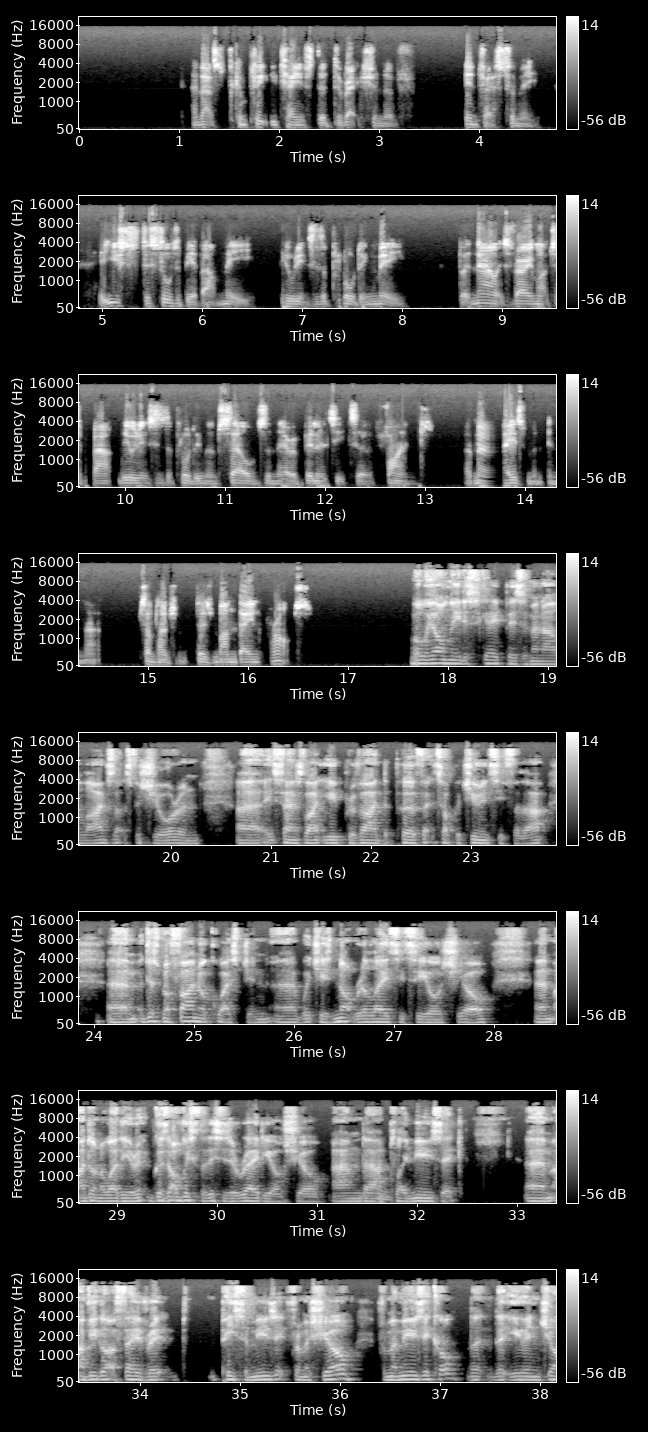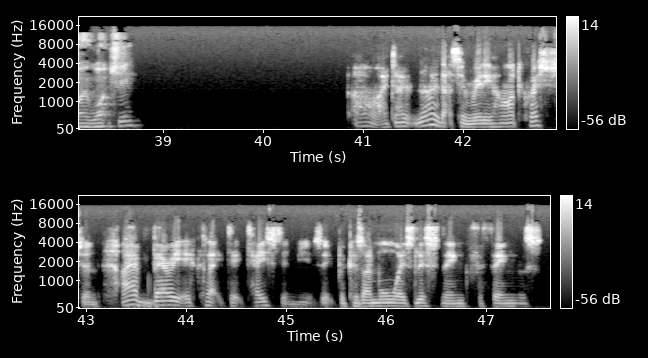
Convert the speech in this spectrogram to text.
And that's completely changed the direction of interest for me. It used to sort of be about me. The audience is applauding me. But now it's very much about the audience is applauding themselves and their ability to find amazement in that sometimes those mundane props. Well, we all need escapism in our lives, that's for sure. And uh, it sounds like you provide the perfect opportunity for that. Um, just my final question, uh, which is not related to your show. Um, I don't know whether you're, because obviously this is a radio show and I mm. play music. Um, have you got a favourite piece of music from a show, from a musical that, that you enjoy watching? Oh, I don't know. That's a really hard question. I have very eclectic taste in music because I'm always listening for things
